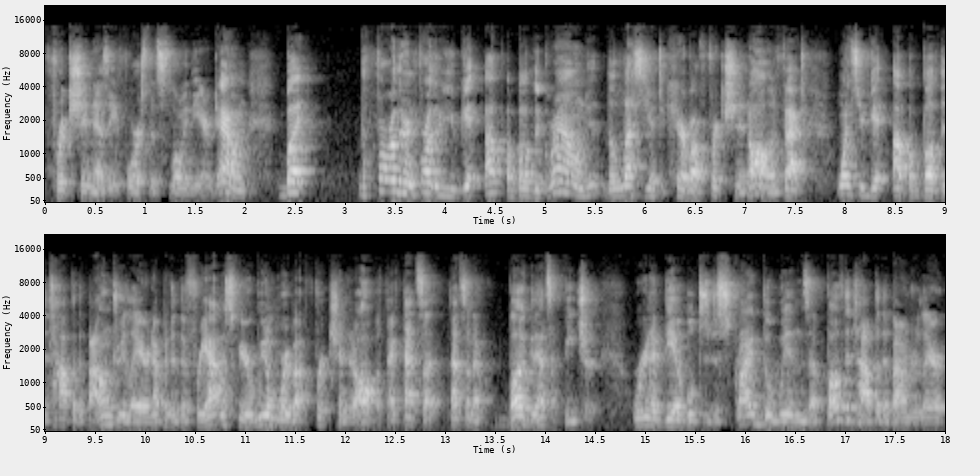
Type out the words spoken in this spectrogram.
friction as a force that's slowing the air down. But the farther and farther you get up above the ground, the less you have to care about friction at all. In fact, once you get up above the top of the boundary layer and up into the free atmosphere, we don't worry about friction at all. In fact, that's a that's a bug, that's a feature. We're going to be able to describe the winds above the top of the boundary layer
